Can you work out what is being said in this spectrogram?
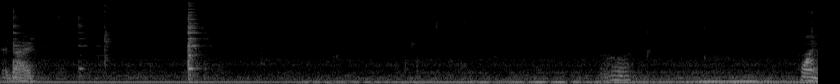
จะได้เออหวาน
